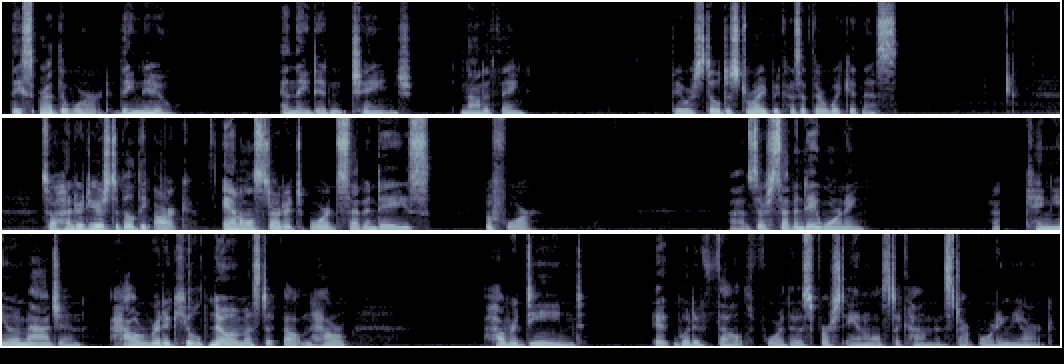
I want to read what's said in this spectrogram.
they spread the word. They knew. And they didn't change. Not a thing. They were still destroyed because of their wickedness. So, a hundred years to build the ark. Animals started to board seven days before. Uh, their seven day warning. Uh, can you imagine how ridiculed Noah must have felt and how how redeemed it would have felt for those first animals to come and start boarding the ark.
